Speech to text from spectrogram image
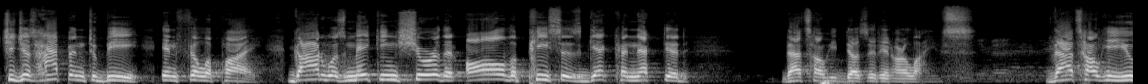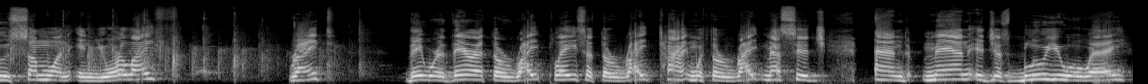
She just happened to be in Philippi. God was making sure that all the pieces get connected. That's how He does it in our lives. That's how He used someone in your life right? They were there at the right place at the right time with the right message. And man, it just blew you away.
